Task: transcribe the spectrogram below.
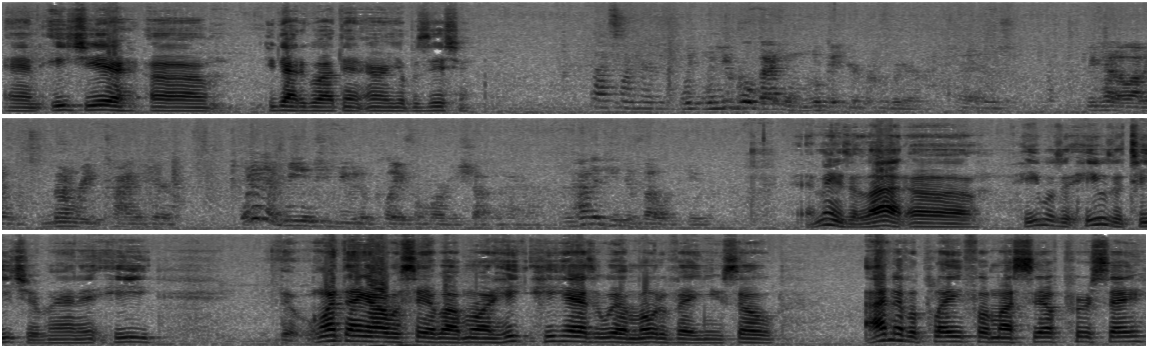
and each year um, you got to go out there and earn your position. Last one, Herbie. When, when you go back and look at your career, and we've had a lot of memory time here, what did it mean to you to play for Marty Schottenheimer, and how did he develop you? It means a lot. Uh, he was a, he was a teacher, man. It, he the one thing I would say about Marty, he he has a way of motivating you. So I never played for myself per se.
